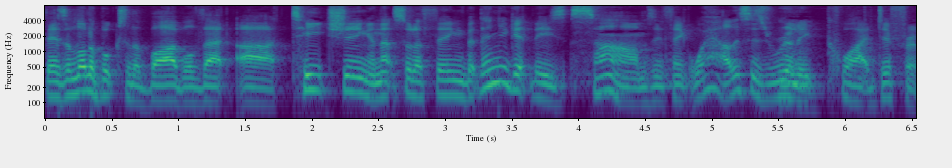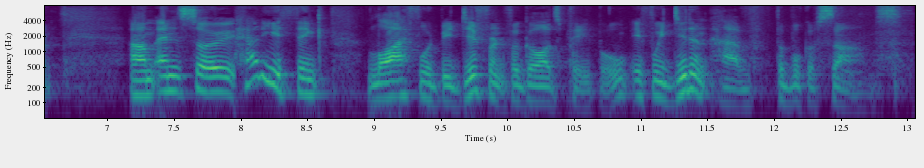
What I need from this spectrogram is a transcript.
there's a lot of books of the Bible that are teaching and that sort of thing, but then you get these Psalms and you think, wow, this is really mm. quite different. Um, and so, how do you think life would be different for God's people if we didn't have the book of Psalms?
